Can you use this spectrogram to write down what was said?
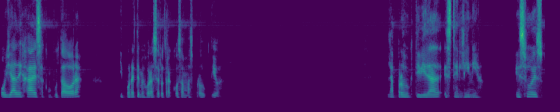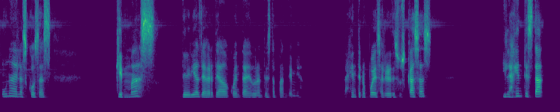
O ya deja esa computadora y ponete mejor a hacer otra cosa más productiva. La productividad está en línea. Eso es una de las cosas que más deberías de haberte dado cuenta durante esta pandemia. La gente no puede salir de sus casas y la gente está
